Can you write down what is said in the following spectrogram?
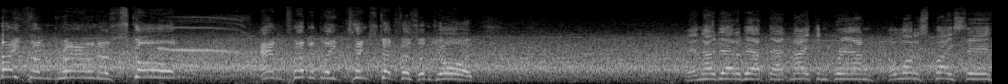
Nathan Brown has scored and probably clinched it for St George. Yeah, no doubt about that. Nathan Brown, a lot of space there.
